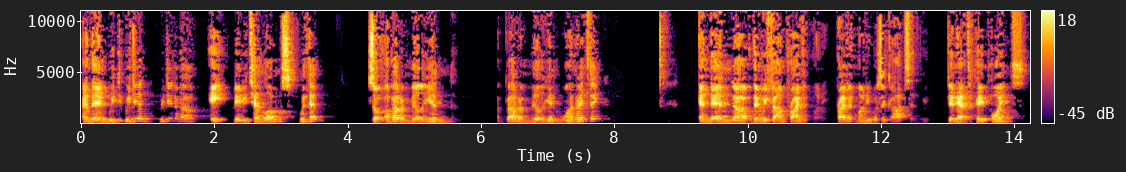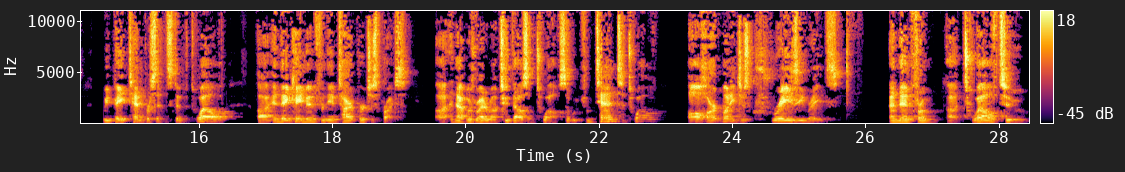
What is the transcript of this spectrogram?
And then we, we did we did about eight, maybe 10 loans with him. So about a million, about a million one, I think. And then uh, then we found private money. Private money was a godsend. We didn't have to pay points. We paid 10% instead of 12, uh, and they came in for the entire purchase price. Uh, and that was right around 2012. So from 10 to 12, all hard money, just crazy rates. And then from uh, 12 to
